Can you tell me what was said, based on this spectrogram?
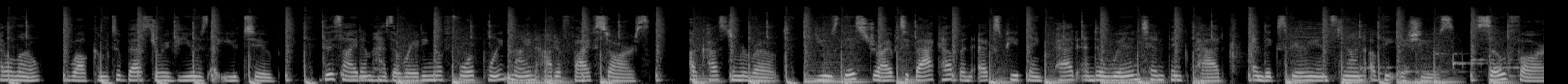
Hello, welcome to Best Reviews at YouTube. This item has a rating of 4.9 out of 5 stars. A customer wrote, Use this drive to back up an XP ThinkPad and a Win 10 ThinkPad, and experienced none of the issues, so far,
